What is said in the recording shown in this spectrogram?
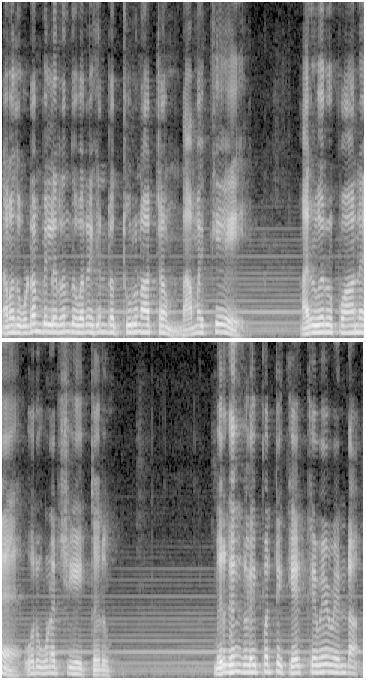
நமது உடம்பிலிருந்து வருகின்ற துருநாற்றம் நமக்கே அருவருப்பான ஒரு உணர்ச்சியை தரும். மிருகங்களை பற்றி கேட்கவே வேண்டாம்.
